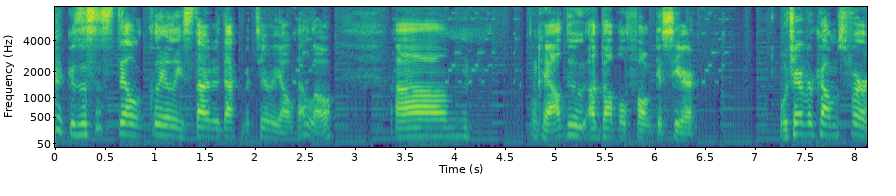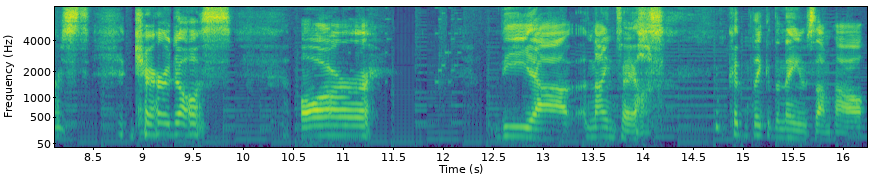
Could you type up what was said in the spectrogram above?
Because this is still clearly starter deck material. Hello. Um, Okay, I'll do a double focus here. Whichever comes first, Gyarados or the uh, Ninetales. Couldn't think of the name somehow.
